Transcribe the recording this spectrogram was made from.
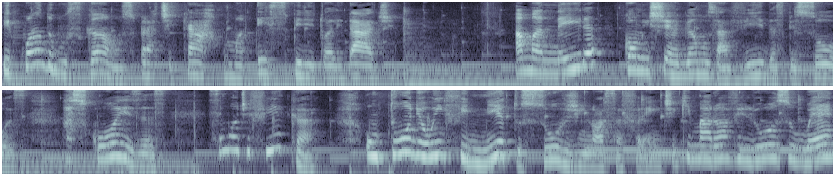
E quando buscamos praticar uma espiritualidade, a maneira como enxergamos a vida, as pessoas, as coisas se modifica. Um túnel infinito surge em nossa frente. Que maravilhoso é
